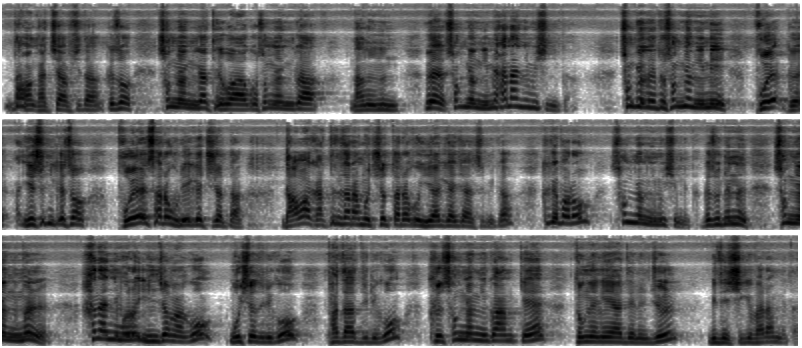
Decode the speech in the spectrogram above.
나와 같이 합시다. 그래서 성령님과 대화하고 성령님과 나누는 왜 성령님이 하나님이시니까. 성경에도 성령님이 보혜, 그 예수님께서 보혜사로 우리에게 주셨다. 나와 같은 사람을 주셨다라고 이야기하지 않습니까? 그게 바로 성령님이십니다. 그래서 우리는 성령님을 하나님으로 인정하고 모셔드리고 받아들이고 그 성령님과 함께 동행해야 되는 줄 믿으시기 바랍니다.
